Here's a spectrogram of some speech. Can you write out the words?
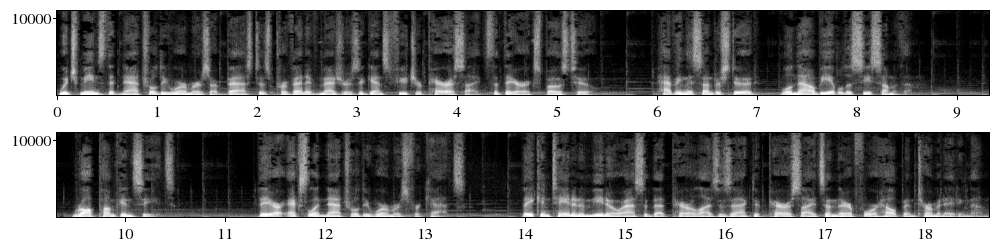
which means that natural dewormers are best as preventive measures against future parasites that they are exposed to. Having this understood, we'll now be able to see some of them. Raw pumpkin seeds. They are excellent natural dewormers for cats. They contain an amino acid that paralyzes active parasites and therefore help in terminating them.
